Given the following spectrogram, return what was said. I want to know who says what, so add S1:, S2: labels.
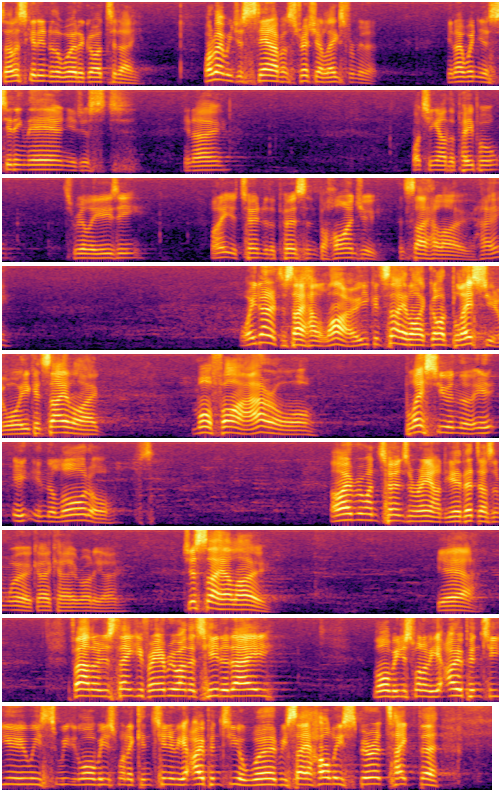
S1: So let's get into the Word of God today. What about we just stand up and stretch our legs for a minute? You know, when you're sitting there and you're just, you know, watching other people, it's really easy. Why don't you turn to the person behind you and say hello, hey? Well, you don't have to say hello. You could say, like, God bless you, or you could say, like, more fire, or bless you in the, in, in the Lord, or. Oh, everyone turns around. Yeah, that doesn't work. Okay, rightio. Just say hello. Yeah. Father, I just thank you for everyone that's here today. Lord, we just want to be open to you. We, we, Lord, we just want to continue to be open to your word. We say, Holy Spirit, take the,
